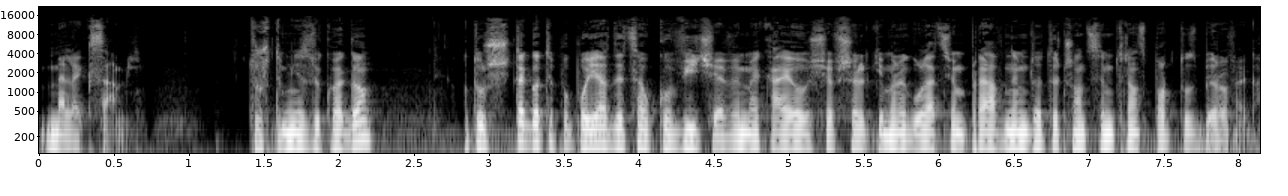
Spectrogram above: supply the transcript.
meleksami. Cóż tym niezwykłego? Otóż tego typu pojazdy całkowicie wymykają się wszelkim regulacjom prawnym dotyczącym transportu zbiorowego.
